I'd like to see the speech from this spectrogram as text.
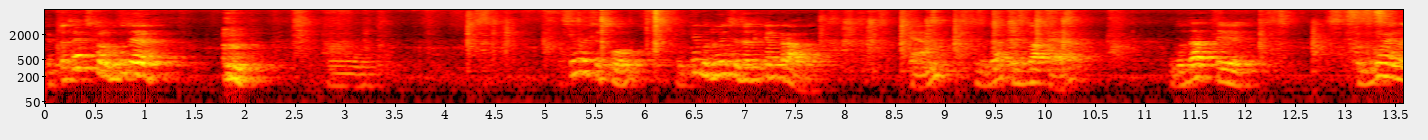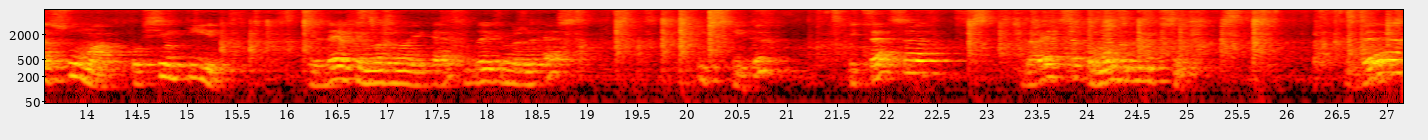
Криптотекстом буде ціле число, яке будується за таким правилом. m додати 2r, додати подвоєна сума по всім і із деякою множиною f, деякою множиною s, x скільки, і це все береться по модулю x, де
